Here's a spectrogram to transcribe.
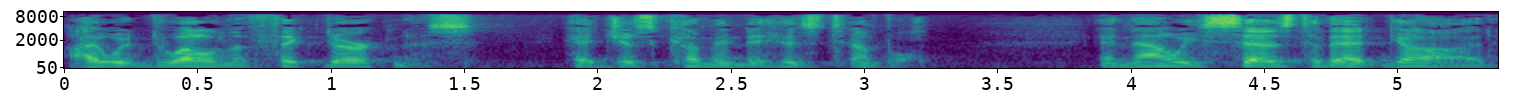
I would dwell in the thick darkness, had just come into his temple. And now he says to that God,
